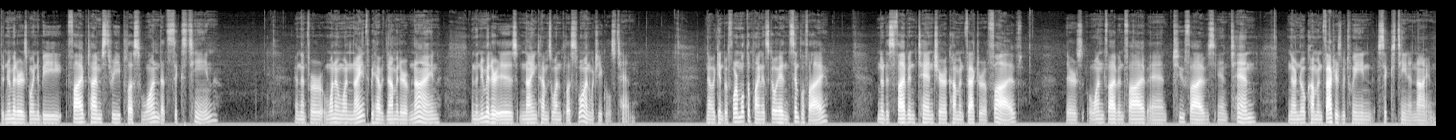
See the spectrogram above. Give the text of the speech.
The numerator is going to be 5 times 3 plus 1, that's 16. And then for 1 and 1 ninth, we have a denominator of 9. And the numerator is 9 times 1 plus 1, which equals 10. Now again, before multiplying, let's go ahead and simplify. Notice 5 and 10 share a common factor of 5. There's 1 5 and 5 and 2 5s in 10. And there are no common factors between 16 and 9.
